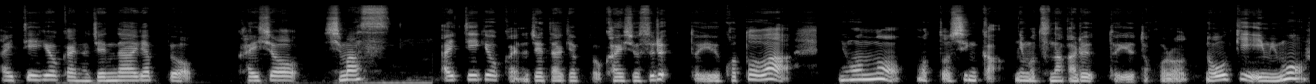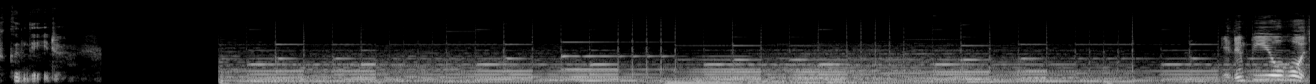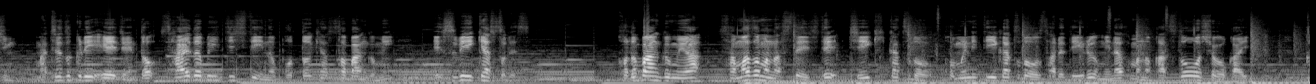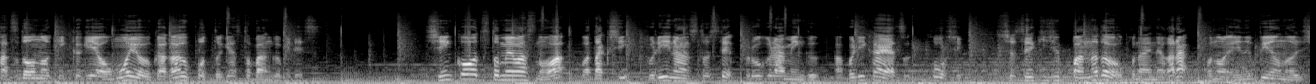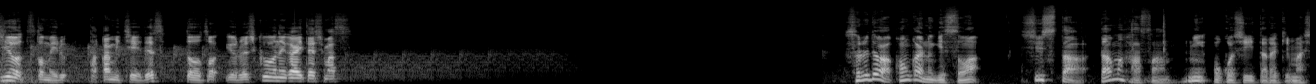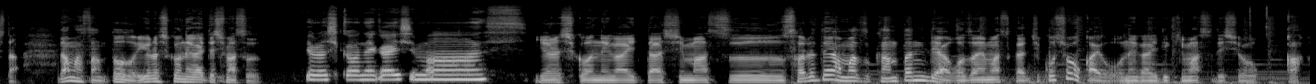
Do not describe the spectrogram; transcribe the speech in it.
IT 業界のジェンダーギャップを解消します。IT 業界のジェンダーギャップを解消するということは、日本のもっと進化にもつながるというところの大きい意味も含んでいる。NPO 法人まちづくりエージェントサイドビーチシティのポッドキャスト番組 SB キャストです。この番組は様々なステージで地域活動、コミュニティ活動をされている皆様の活動を紹介、活動のきっかけや思いを伺うポッドキャスト番組です。進行を務めますのは、私、フリーランスとしてプログラミング、アプリ開発、講師、書籍出版などを行いながら、この NPO の理事を務める高道恵です。どうぞよろしくお願いいたします。それでは今回のゲストは、シスターダムハさんにお越しいただきました。ダムハさん、どうぞよろしくお願いいたします。よろしくお願いします。よろしくお願いいたします。それではまず簡単にではございますが、自己紹介をお願いできますでしょうか？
